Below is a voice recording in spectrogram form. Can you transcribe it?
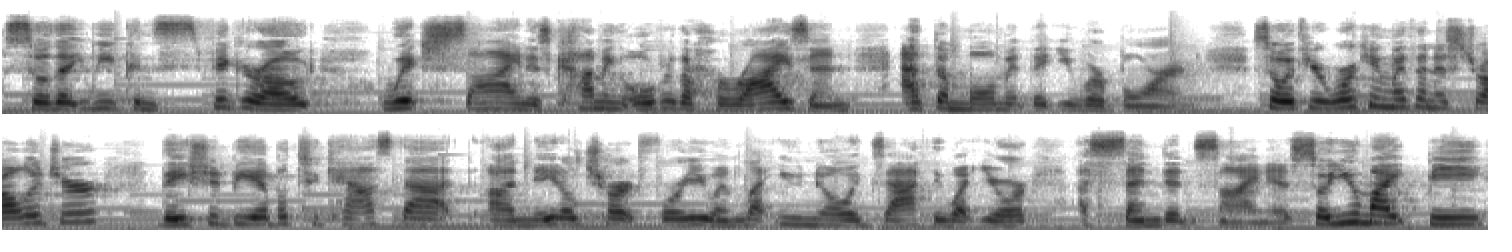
so that we can figure out which sign is coming over the horizon at the moment that you were born. So if you're working with an astrologer, they should be able to cast that uh, natal chart for you and let you know exactly what your ascendant sign is. So you might be,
